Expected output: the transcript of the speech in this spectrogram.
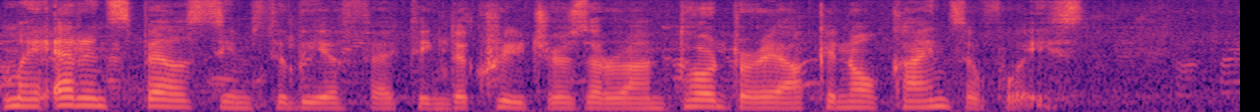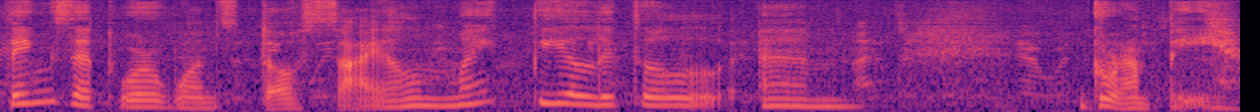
My errant spell seems to be affecting the creatures around Tor Draioch in all kinds of ways. Things that were once docile might be a little, um, grumpy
